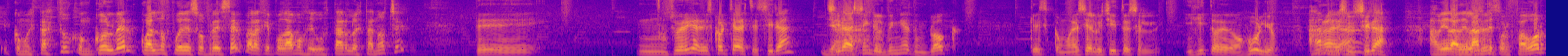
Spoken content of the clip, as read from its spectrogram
eh, como estás tú con Colbert, ¿cuál nos puedes ofrecer para que podamos degustarlo esta noche? Te mm, sugeriría descorchar este Syrah, Syrah Single Vineyard, un blog, que es, como decía Luchito, es el hijito de Don Julio. Ah, Es un Syrah. A ver, adelante, por favor.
